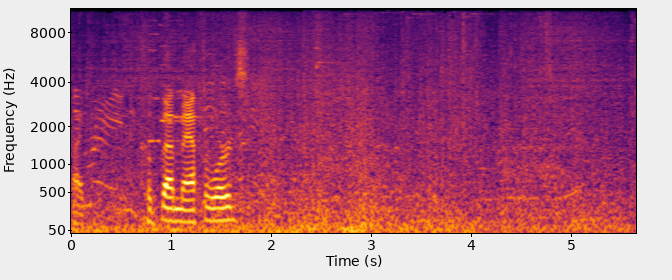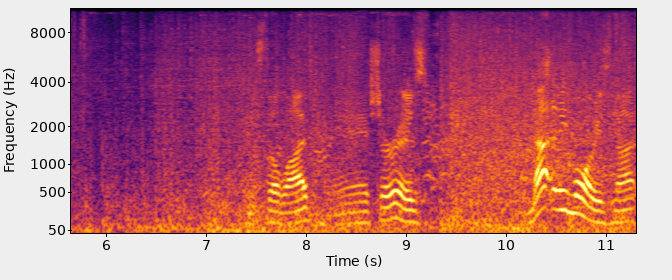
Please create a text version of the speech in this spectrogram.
Like, cook them afterwards? Still alive? Yeah, sure is. Not anymore, he's not.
